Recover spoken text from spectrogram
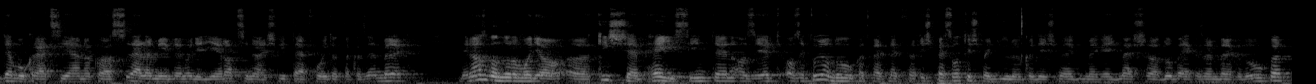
demokráciának a szellemében, hogy egy ilyen racionális vitát folytatnak az emberek, de én azt gondolom, hogy a, kisebb helyi szinten azért, azért olyan dolgokat vetnek fel, és persze ott is megy gyűlölködés, meg, meg egymásra dobálják az emberek a dolgokat,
